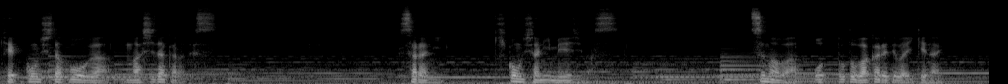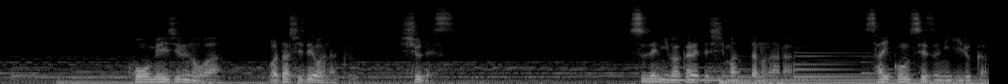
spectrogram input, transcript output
結婚した方がましだからです。さらに既婚者に命じます。妻は夫と別れてはいけない。こう命じるのは私ではなく主です。すでに別れてしまったのなら再婚せずにいるか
